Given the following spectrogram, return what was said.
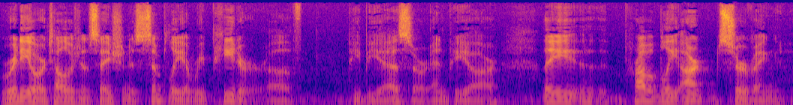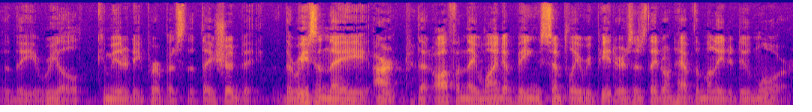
radio or television station is simply a repeater of PBS or NPR, they uh, probably aren't serving the real community purpose that they should be. The reason they aren't, that often they wind up being simply repeaters, is they don't have the money to do more.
